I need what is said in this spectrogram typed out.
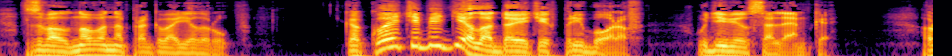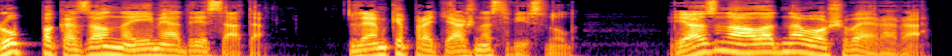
— взволнованно проговорил Руб. «Какое тебе дело до этих приборов?» — удивился Лемке. Руб показал на имя адресата. Лемке протяжно свистнул. «Я знал одного Шверера.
